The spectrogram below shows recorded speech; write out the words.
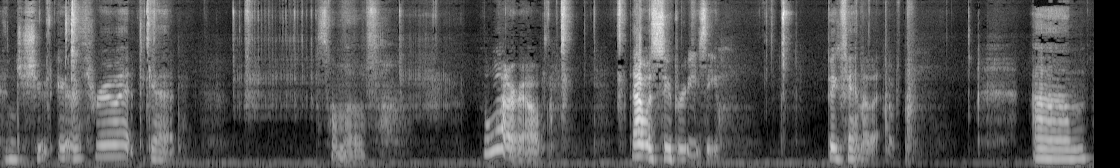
and shoot air through it to get some of the water out. That was super easy. Big fan of that. Um,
